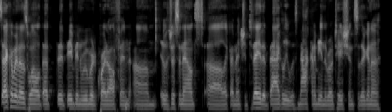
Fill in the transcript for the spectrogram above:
Sacramento as well, that, that they've been rumored quite often. Um, it was just announced, uh, like I mentioned today, that Bagley was not going to be in the rotation, so they're going to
